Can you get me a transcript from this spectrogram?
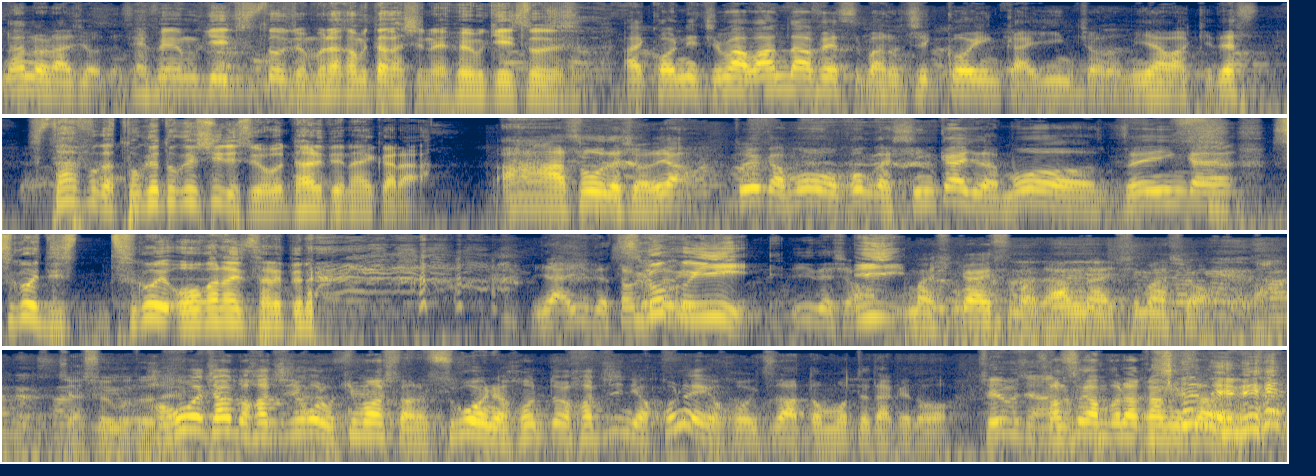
何のラジオですか？FM 芸術道場村上隆の FM 芸術道場です。はいこんにちは。ワンダーフェスティバル実行委員会委員長の宮脇です。スタッフがトゲトゲしいですよ。慣れてないから。ああそうでしょうね。いやというかもう今回新会場はもう全員がす ごいディスすごいオーガナイズされてない？いやいいです。すごくいい。いいでしょう。いい。まあ控え室まで案内しましょう。じゃあそういうことで。母親ちゃんと8時頃来ましたね。すごいね。本当に8時には来ねえよこいつだと思ってたけどさすが村上さん。でね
